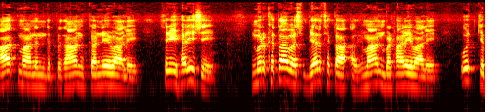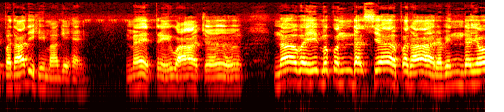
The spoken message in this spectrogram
आत्मानंद प्रदान करने वाले श्री हरि से मूर्खतावश व्यर्थ का अभिमान बढ़ाने वाले उच्च पदादि ही मांगे हैं। मैत्रेवाच। न वै मुकुंद से पदारविंदयो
